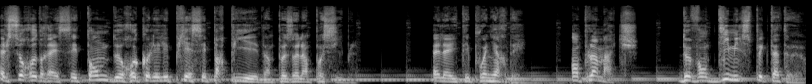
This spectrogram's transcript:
elle se redresse et tente de recoller les pièces éparpillées d'un puzzle impossible. Elle a été poignardée, en plein match, devant 10 000 spectateurs.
